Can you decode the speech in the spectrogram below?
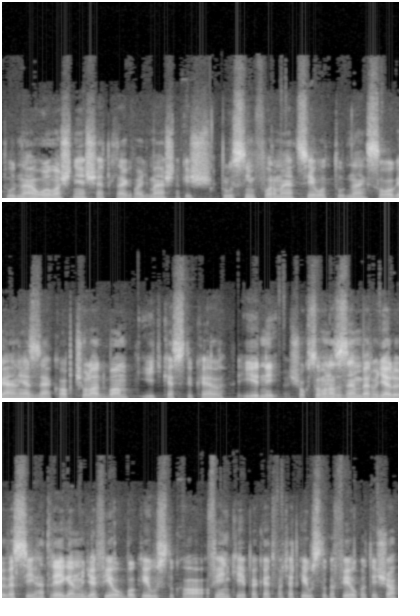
tudná olvasni esetleg, vagy másnak is plusz információt tudnánk szolgálni ezzel kapcsolatban. Így kezdtük el írni. Sokszor van az az ember, hogy előveszi, hát régen ugye fiókból kiúztuk a fényképeket, vagy hát kiúztuk a fiókot, és a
